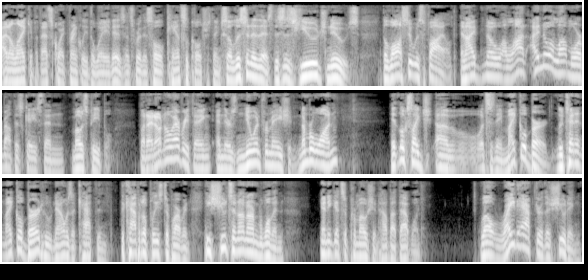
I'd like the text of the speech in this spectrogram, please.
I don't like it, but that's quite frankly the way it is. That's where this whole cancel culture thing. So listen to this. This is huge news. The lawsuit was filed, and I know a lot. I know a lot more about this case than most people, but I don't know everything. And there's new information. Number one, it looks like uh, what's his name, Michael Byrd, Lieutenant Michael Byrd, who now is a captain, the Capitol Police Department. He shoots an unarmed woman, and he gets a promotion. How about that one? Well, right after the shooting,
